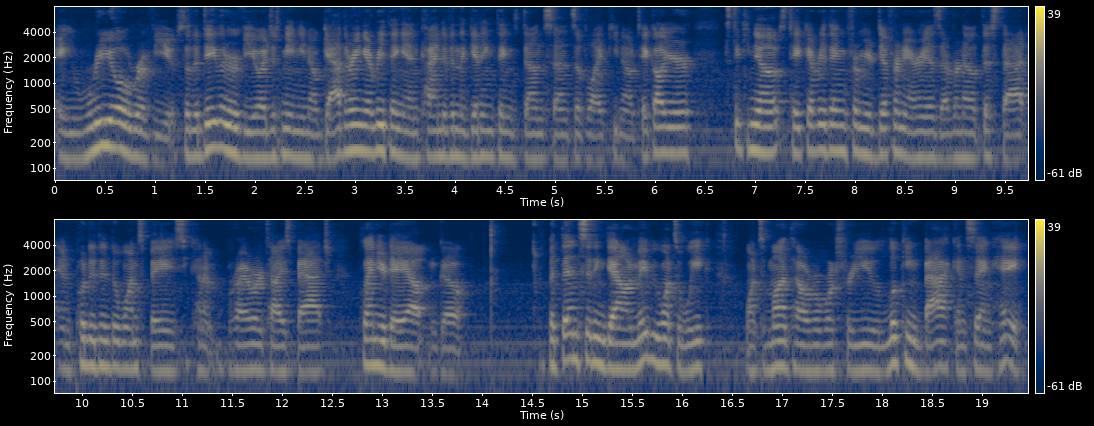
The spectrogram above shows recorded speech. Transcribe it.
a real review. So the daily review, I just mean, you know, gathering everything in kind of in the getting things done sense of like, you know, take all your sticky notes, take everything from your different areas, Evernote, this, that, and put it into one space. You kind of prioritize batch, plan your day out, and go. But then sitting down, maybe once a week, once a month, however works for you, looking back and saying, hey,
